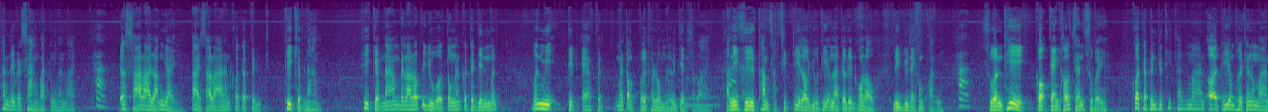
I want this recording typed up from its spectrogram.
ท่านได้ไปสร้างวัดตรงนั้นไว้ค่ะแล้วศาลาหลังใหญ่ ใต้ศาลานั้นก็จะเป็นที่เก็บน้ำที่เก็บน้ำเวลาเราไปอยู่ตรงนั้นก็จะเย็นเหมือนเหมันมีติดแอร์เปิดไม่ต้องเปิดพัดลมเลยมันเย็นสบาย อันนี้คือถ้ำศักดิ์สิทธิ์ที่เราอยู่ที่อำนาจเจริญของเรานี่อยู่ในคำขวัญ ค่ะ ส่วนที่เกาะแก่งเขาแสนสวย ก็จะเป็นอยู่ที่ชานุมานเออที่อำเภอชานุมาน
